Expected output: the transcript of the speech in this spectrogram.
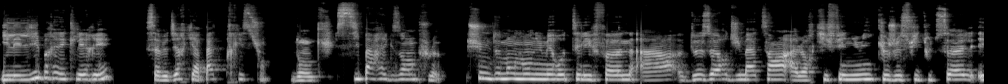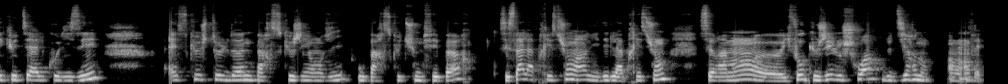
Il est libre et éclairé, ça veut dire qu'il n'y a pas de pression. Donc, si par exemple, tu me demandes mon numéro de téléphone à 2 heures du matin alors qu'il fait nuit, que je suis toute seule et que tu es alcoolisée, est-ce que je te le donne parce que j'ai envie ou parce que tu me fais peur? C'est ça la pression, hein, l'idée de la pression. C'est vraiment, euh, il faut que j'ai le choix de dire non, en fait.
